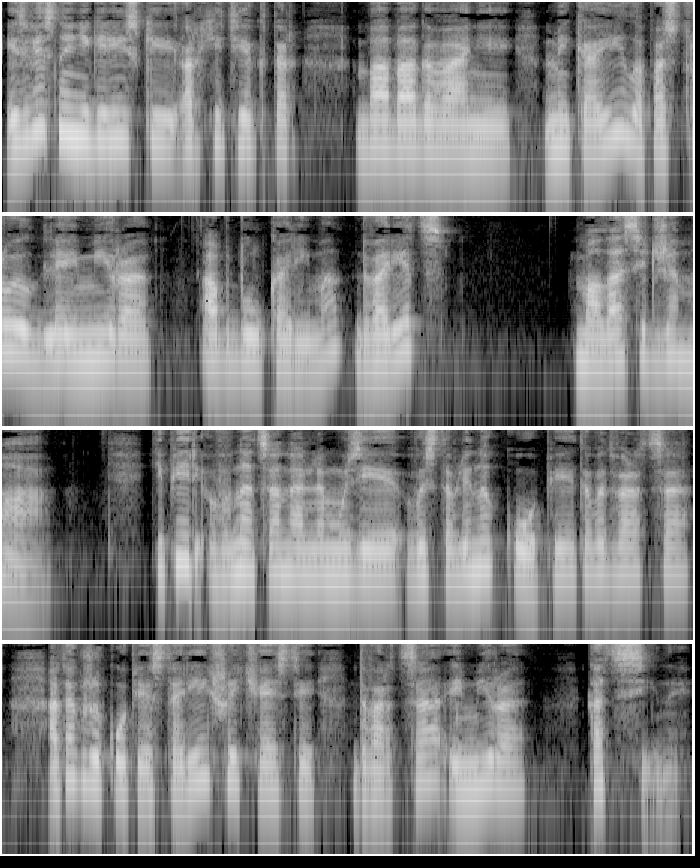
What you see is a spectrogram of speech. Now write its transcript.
известный нигерийский архитектор Баба Агавани Микаила построил для эмира Абдул-Карима дворец Маласи Джемаа. Теперь в Национальном музее выставлена копия этого дворца, а также копия старейшей части дворца эмира Катсины.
